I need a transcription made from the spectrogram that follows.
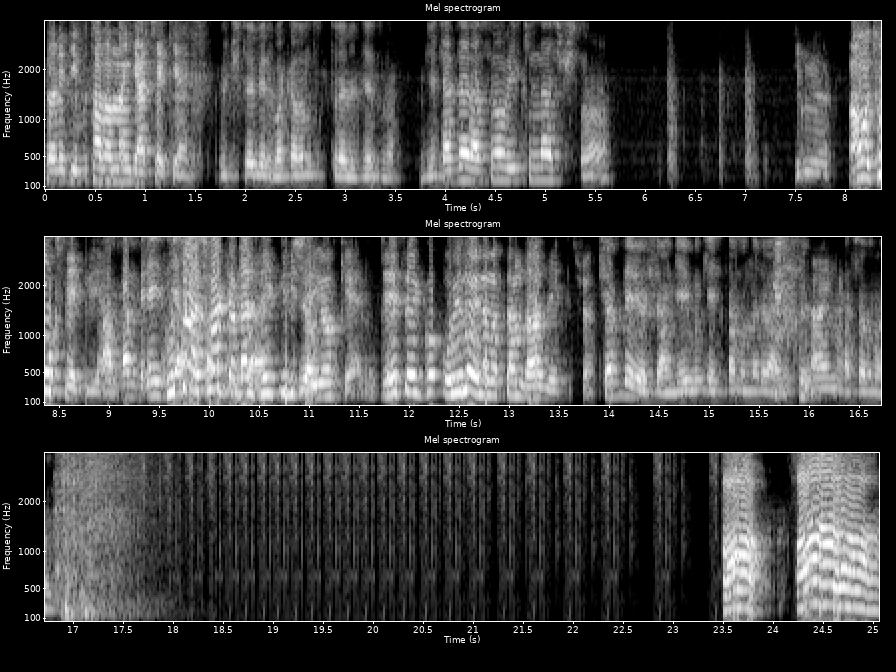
Öyle değil bu tamamen gerçek yani. Üçte bir bakalım tutturabileceğiz mi? Geçen sefer Asimov ilkinde açmıştım ama. Bilmiyorum. Ama çok zevkli yani. Ya ben Blaze Kutu açmak kadar ya. zevkli bir şey yok, yani. CSGO oyun oynamaktan daha zevkli şu an. Çöp veriyor şu an. Gaben Case'den bunları vermiş. Aynen. Açalım o yüzden. Aa! Aa!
